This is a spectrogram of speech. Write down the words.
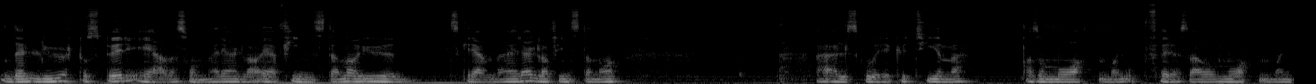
Det er lurt å spørre er det sånne regler. Er, finnes det noe uskrevne regler? Finnes det noe Jeg elsker ordet kutyme. Altså måten man oppfører seg og måten man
